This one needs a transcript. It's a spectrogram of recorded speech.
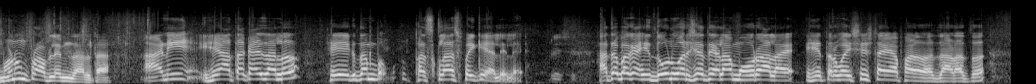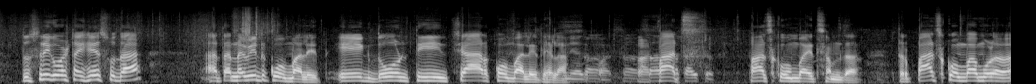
म्हणून प्रॉब्लेम झाला होता आणि हे आता काय झालं? हे एकदम फर्स्ट क्लासपैकी आलेलं आहे. आता बघा ही दोन वर्षात ह्याला मोहर आला आहे हे तर वैशिष्ट्य आहे या फळ झाडाचं. दुसरी गोष्ट हे सुद्धा आता नवीन कोंब आलेत. एक दोन तीन चार कोंब आलेत ह्याला. पाच. पाच. कोंब आहेत समजा. तर पाच कोंबामुळं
